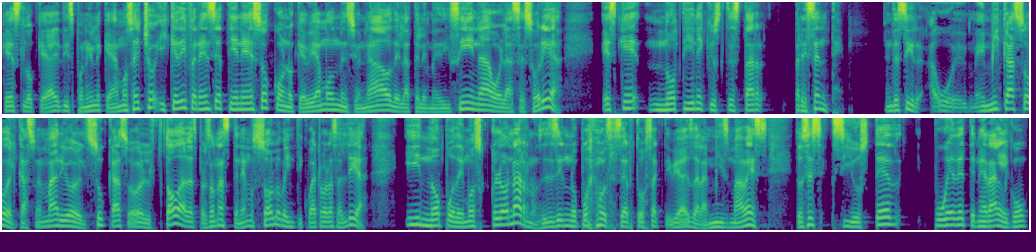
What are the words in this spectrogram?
qué es lo que hay disponible que hemos hecho y qué diferencia tiene eso con lo que habíamos mencionado de la telemedicina o la asesoría. Es que no tiene que usted estar presente. Es decir, en mi caso, el caso de Mario, el su caso, todas las personas tenemos solo 24 horas al día y no podemos clonarnos, es decir, no podemos hacer dos actividades a la misma vez. Entonces, si usted puede tener algo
